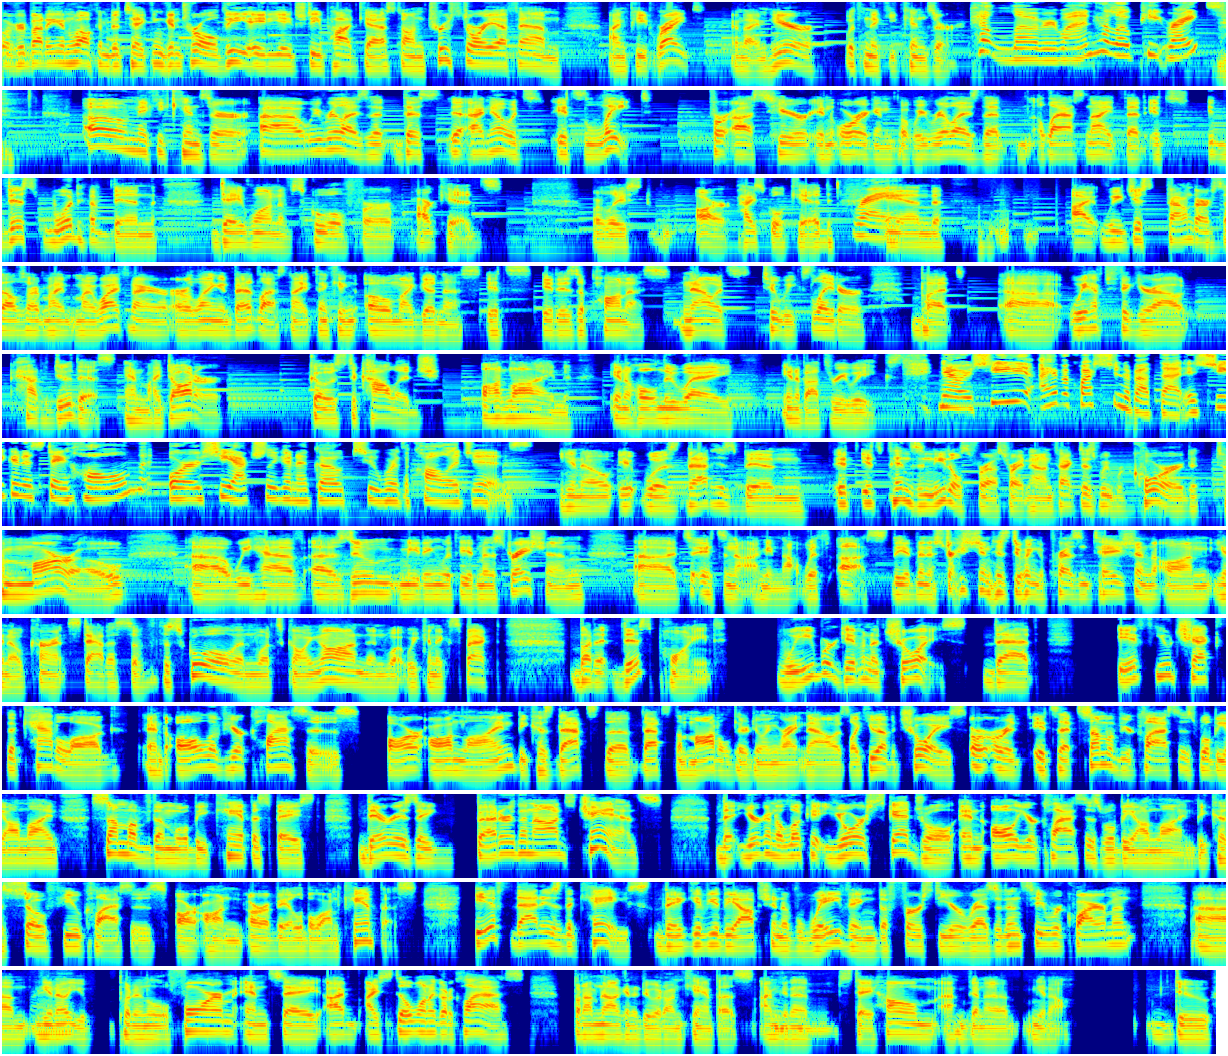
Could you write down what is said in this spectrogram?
Hello, everybody, and welcome to Taking Control, the ADHD podcast on True Story FM. I'm Pete Wright, and I'm here with Nikki Kinzer. Hello, everyone. Hello, Pete Wright. Oh, Nikki Kinzer, uh, we realize that this, I know it's it's late for us here in Oregon, but we realized that last night that it's this would have been day one of school for our kids, or at least our high school kid. Right. And I we just found ourselves. Our, my my wife and I are, are laying in bed last night, thinking, "Oh my goodness, it's it is upon us." Now it's two weeks later, but uh, we have to figure out how to do this. And my daughter goes to college online in a whole new way in about three weeks. Now, is she, I have a question about that. Is she going to stay home or is she actually going to go to where the college is? You know, it was that has been it, it's pins and needles for us right now. In fact, as we record tomorrow, uh, we have a Zoom meeting with the administration. Uh, it's, it's, not, I mean, not with us. The administration is doing a presentation on, you know, current status of the school and what's going on and what we can expect. But at this point, we were given a choice that if you check the catalog and all of your classes are online because that's the that's the model they're doing right now. Is like you have a choice or, or it's that some of your classes will be online some of them will be campus based there is a better than odds chance that you're going to look at your schedule and all your classes will be online because so few classes are on are available on campus. If that is the case, they give you the option of waiving the first year residency requirement. Um, right. You know, you put in a little form and say, I, I still want to go to class, but I'm not going to do it on campus. I'm mm-hmm. going to stay home. I'm going to, you know, do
